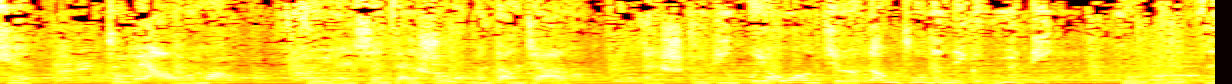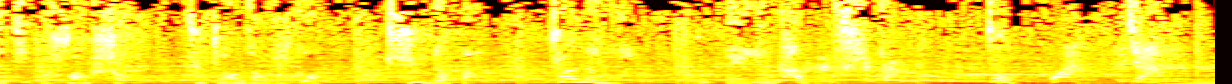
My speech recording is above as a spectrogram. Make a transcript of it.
天，准备好了吗？虽然现在是我们当家了，但是一定不要忘记了当初的那个约定，用我们自己的双手去创造一个吃得饱、穿得暖、不被人看不起的中花家。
